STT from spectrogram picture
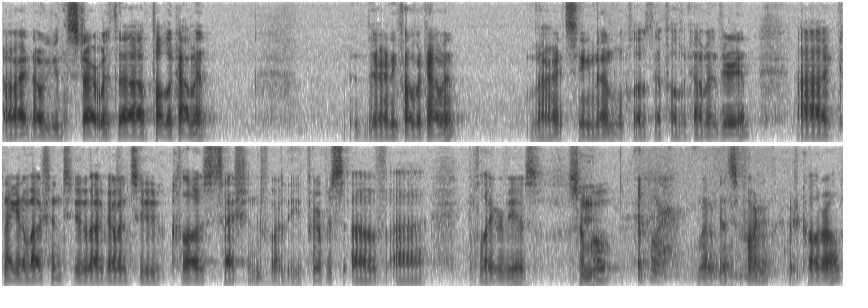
all right, now we can start with uh, public comment. Is there any public comment? All right, seeing none, we'll close that public comment period. Uh, Can I get a motion to uh, go into closed session for the purpose of uh, employee reviews? So move. Support. Moved and supported. Would you call the roll?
